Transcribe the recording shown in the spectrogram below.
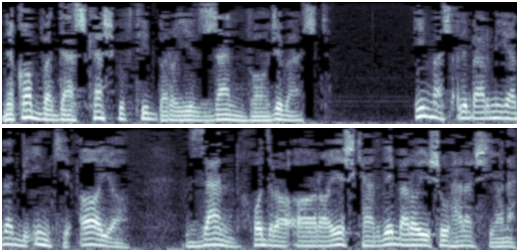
نقاب و دستکش گفتید برای زن واجب است. این مسئله برمیگردد به این که آیا زن خود را آرایش کرده برای شوهرش یا نه.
